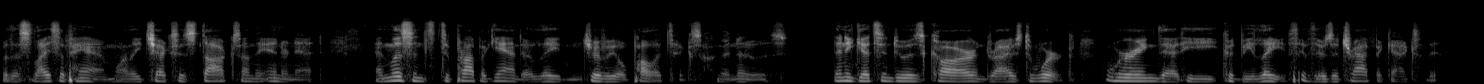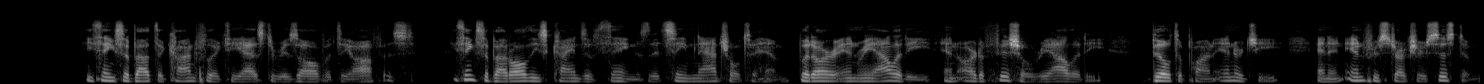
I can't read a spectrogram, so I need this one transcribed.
with a slice of ham while he checks his stocks on the internet and listens to propaganda laden trivial politics on the news. Then he gets into his car and drives to work, worrying that he could be late if there's a traffic accident. He thinks about the conflict he has to resolve at the office. He thinks about all these kinds of things that seem natural to him, but are in reality an artificial reality built upon energy and an infrastructure system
